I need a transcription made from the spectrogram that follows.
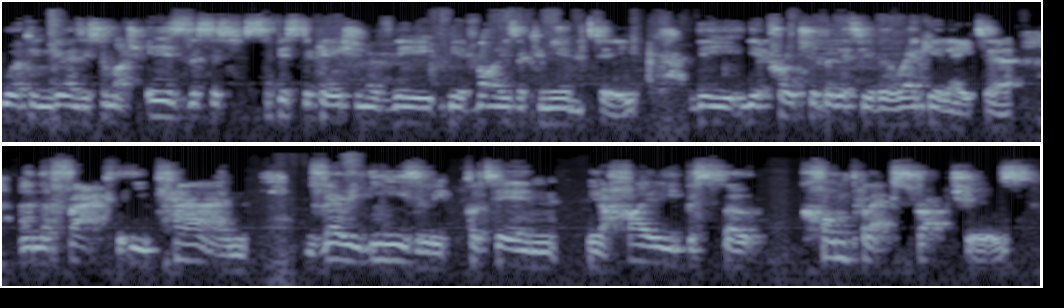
working in Guernsey so much is the sophistication of the, the advisor community, the, the approachability of the regulator, and the fact that you can very easily put in you know highly bespoke complex structures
